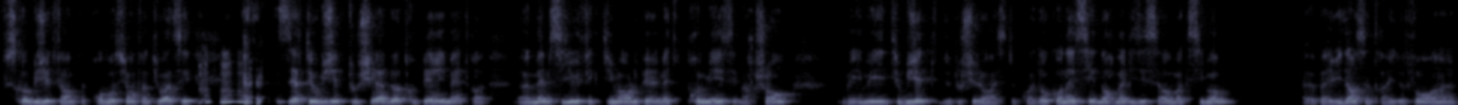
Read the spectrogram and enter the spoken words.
serez obligé de faire un peu de promotion. Enfin, tu vois, c'est mmh, mmh, mmh. tu es obligé de toucher à d'autres périmètres, euh, même si effectivement le périmètre premier c'est marchand, mais, mais tu es obligé de, toucher le reste. quoi. Donc, on a essayé de normaliser ça au maximum. Euh, pas évident, c'est un travail de fond. Hein,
